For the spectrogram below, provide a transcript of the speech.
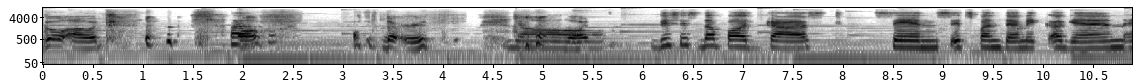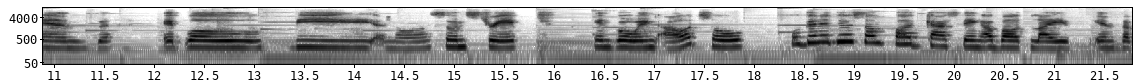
go out ah. of, of the earth. Yeah. This is the podcast since it's pandemic again and it will be ano, soon strict in going out. So we're gonna do some podcasting about life in the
